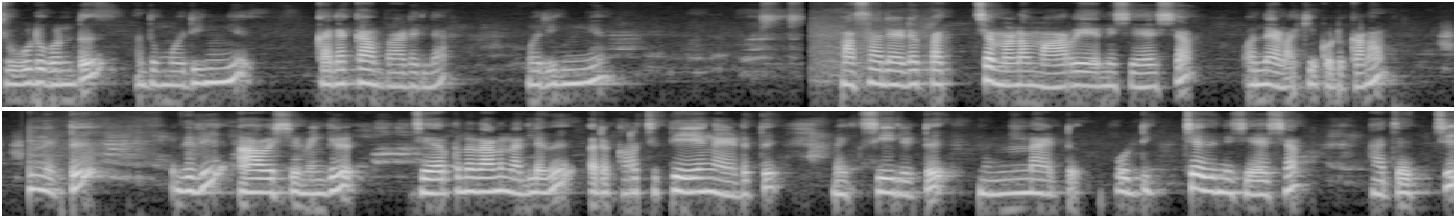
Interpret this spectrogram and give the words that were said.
ചൂട് കൊണ്ട് അത് മൊരിഞ്ഞ് കലക്കാൻ പാടില്ല. മൊരിഞ്ഞ് മസാലയുടെ പച്ചമണം മാറിയതിന് ശേഷം ഒന്ന് ഇളക്കി കൊടുക്കണം. എന്നിട്ട് ഇതിൽ ആവശ്യമെങ്കിൽ ചേർക്കുന്നതാണ് നല്ലത്. ഒരു കുറച്ച് തേങ്ങ എടുത്ത് മിക്സിയിലിട്ട് നന്നായിട്ട് പൊടിച്ചതിന് ശേഷം അരച്ച്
